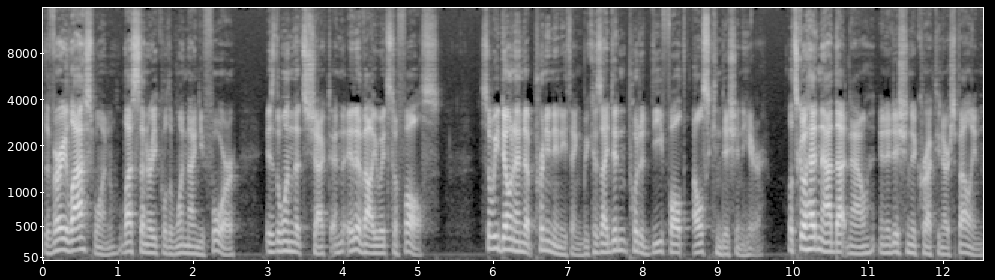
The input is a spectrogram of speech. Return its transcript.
The very last one, less than or equal to 194, is the one that's checked and it evaluates to false. So we don't end up printing anything because I didn't put a default else condition here. Let's go ahead and add that now, in addition to correcting our spelling.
